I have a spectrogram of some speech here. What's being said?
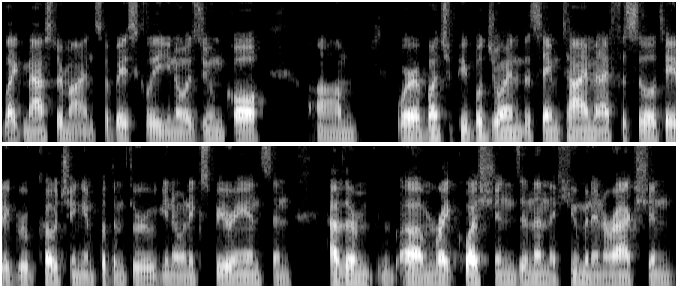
like mastermind. So basically, you know, a Zoom call um, where a bunch of people join at the same time, and I facilitate a group coaching and put them through you know an experience and have them um, write questions, and then the human interaction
